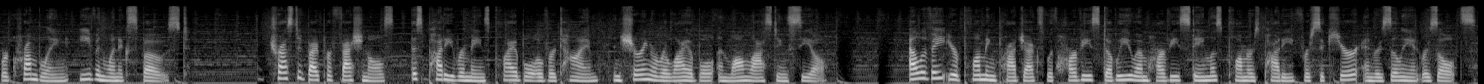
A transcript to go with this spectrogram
or crumbling even when exposed. Trusted by professionals, this putty remains pliable over time, ensuring a reliable and long-lasting seal. Elevate your plumbing projects with Harvey's WM Harvey Stainless Plumber's Putty for secure and resilient results.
